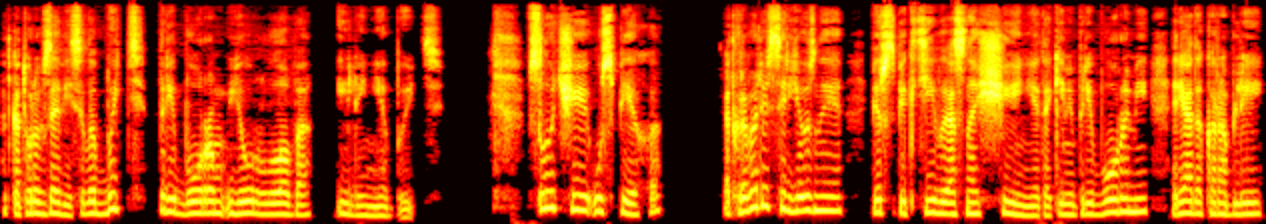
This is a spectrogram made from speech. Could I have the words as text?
от которых зависело быть прибором Юрлова или не быть. В случае успеха открывались серьезные перспективы оснащения такими приборами ряда кораблей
